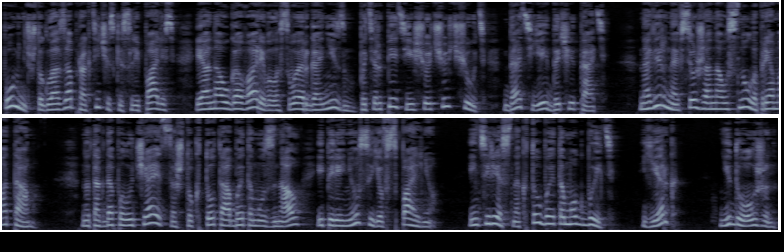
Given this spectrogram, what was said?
Помнит, что глаза практически слепались, и она уговаривала свой организм потерпеть еще чуть-чуть, дать ей дочитать. Наверное, все же она уснула прямо там. Но тогда получается, что кто-то об этом узнал и перенес ее в спальню. Интересно, кто бы это мог быть? Ерк? Не должен.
